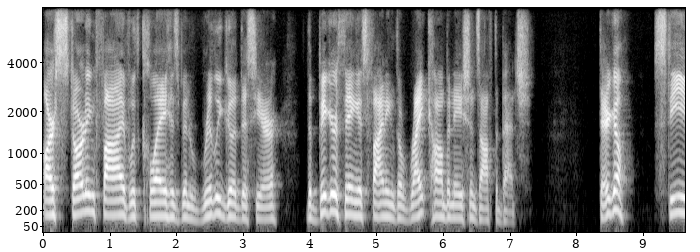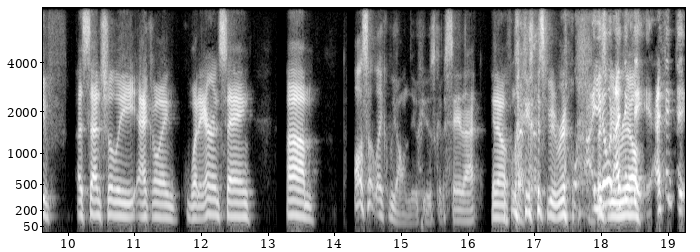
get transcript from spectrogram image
our starting five with Klay has been really good this year. The bigger thing is finding the right combinations off the bench. There you go. Steve essentially echoing what Aaron's saying. Um, also, like we all knew he was going to say that. You know, like let's be real. Well, you Let's know what? I real. think, the, I think the,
